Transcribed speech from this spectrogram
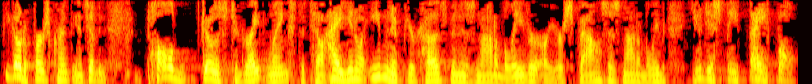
If you go to 1 Corinthians 7, Paul goes to great lengths to tell, hey, you know, even if your husband is not a believer or your spouse is not a believer, you just be faithful.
